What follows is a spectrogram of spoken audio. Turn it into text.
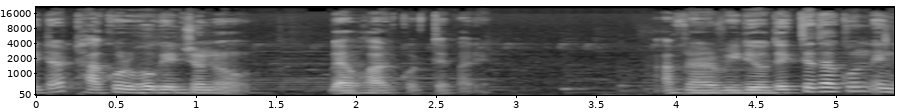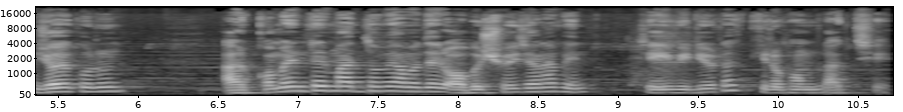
এটা ঠাকুর ভোগের জন্য ব্যবহার করতে পারেন। আপনারা ভিডিও দেখতে থাকুন এনজয় করুন। আর কমেন্টের মাধ্যমে আমাদের অবশ্যই জানাবেন যে এই ভিডিওটা কীরকম লাগছে।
